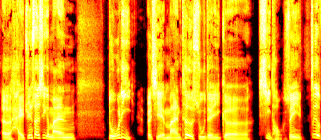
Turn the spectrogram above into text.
呃，海军算是一个蛮独立。而且蛮特殊的一个系统，所以这个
